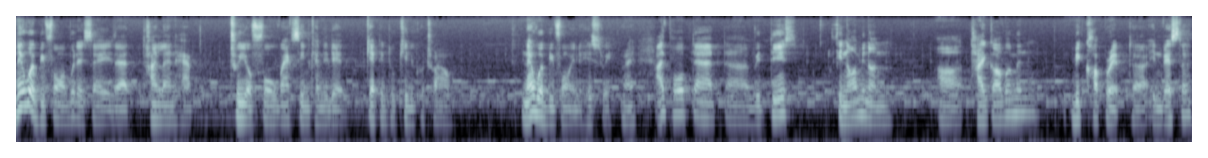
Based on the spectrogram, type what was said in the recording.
Never before would I say that Thailand had three or four vaccine candidates get into clinical trial. Never before in the history, right? I hope that uh, with this phenomenon, uh, Thai government, big corporate uh, investor,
